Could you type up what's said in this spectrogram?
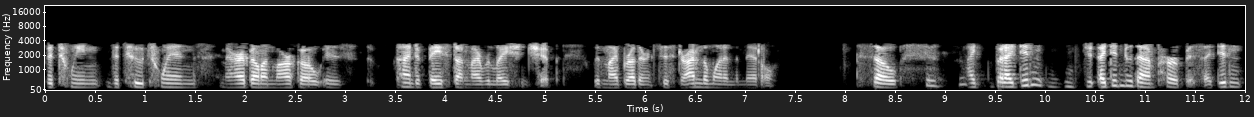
between the two twins Marabel and Marco is kind of based on my relationship with my brother and sister I'm the one in the middle so Mm-hmm. I, but I didn't, I didn't do that on purpose. I didn't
